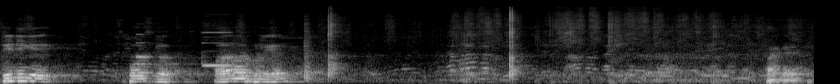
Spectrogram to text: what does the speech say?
டிடிகே ஸ்போர்ட்ஸ் கிளப் பதினோரு புள்ளிகள் പങ്കെടുക്കും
